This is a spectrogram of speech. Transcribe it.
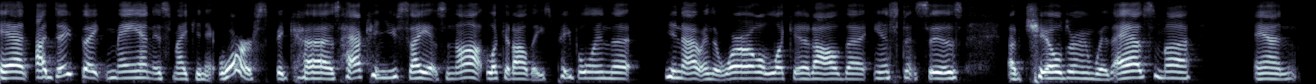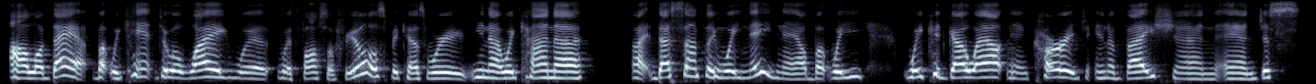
And I do think man is making it worse because how can you say it's not? Look at all these people in the, you know, in the world. Look at all the instances of children with asthma and all of that. But we can't do away with, with fossil fuels because we're, you know, we kind of, uh, that's something we need now, but we, we could go out and encourage innovation and just,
